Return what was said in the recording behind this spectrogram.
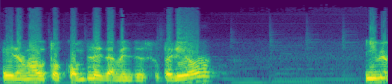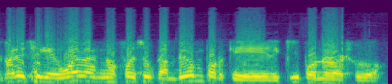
era un auto completamente superior. Y me parece que Weber no fue su campeón porque el equipo no lo ayudó.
